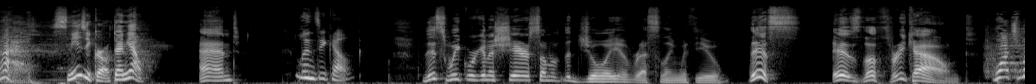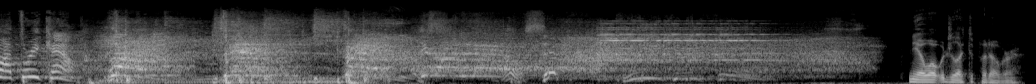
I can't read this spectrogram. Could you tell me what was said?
ah, Sneezy Girl Danielle and Lindsey Kelk. This week we're going to share some of the joy of wrestling with you. This is the three count. Watch my three count. One, two, three. That was sick. Neil, what would you like to put over?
